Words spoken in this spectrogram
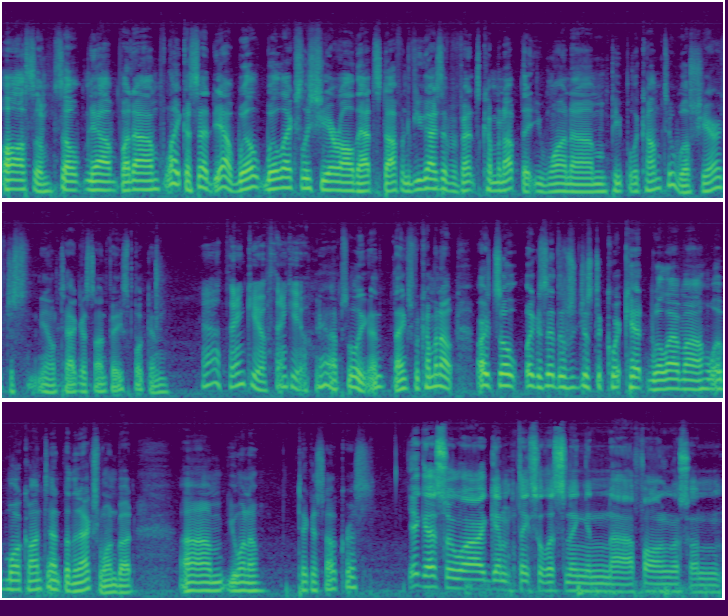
Awesome. So yeah, but um, like I said, yeah, we'll we'll actually share all that stuff. And if you guys have events coming up that you want um people to come to, we'll share it. Just you know, tag us on Facebook and Yeah, thank you, thank you. yeah, absolutely. And thanks for coming out. All right, so like I said, this was just a quick hit. We'll have uh, we'll have more content for the next one. But um, you want to take us out, Chris? Yeah, guys. So uh, again, thanks for listening and uh, following us on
